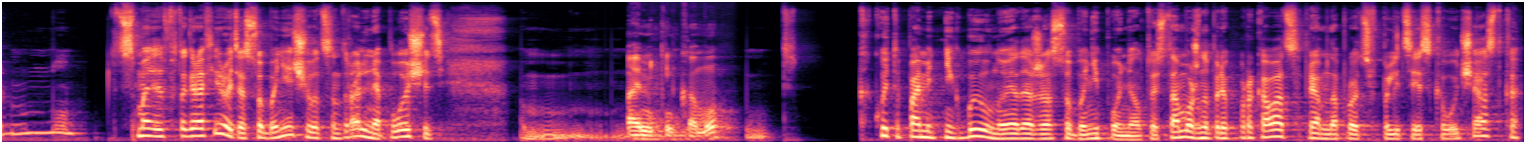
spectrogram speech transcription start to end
ну, фотографировать особо нечего. Центральная площадь. Памятник кому? Какой-то памятник был, но я даже особо не понял. То есть там можно припарковаться прямо напротив полицейского участка.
